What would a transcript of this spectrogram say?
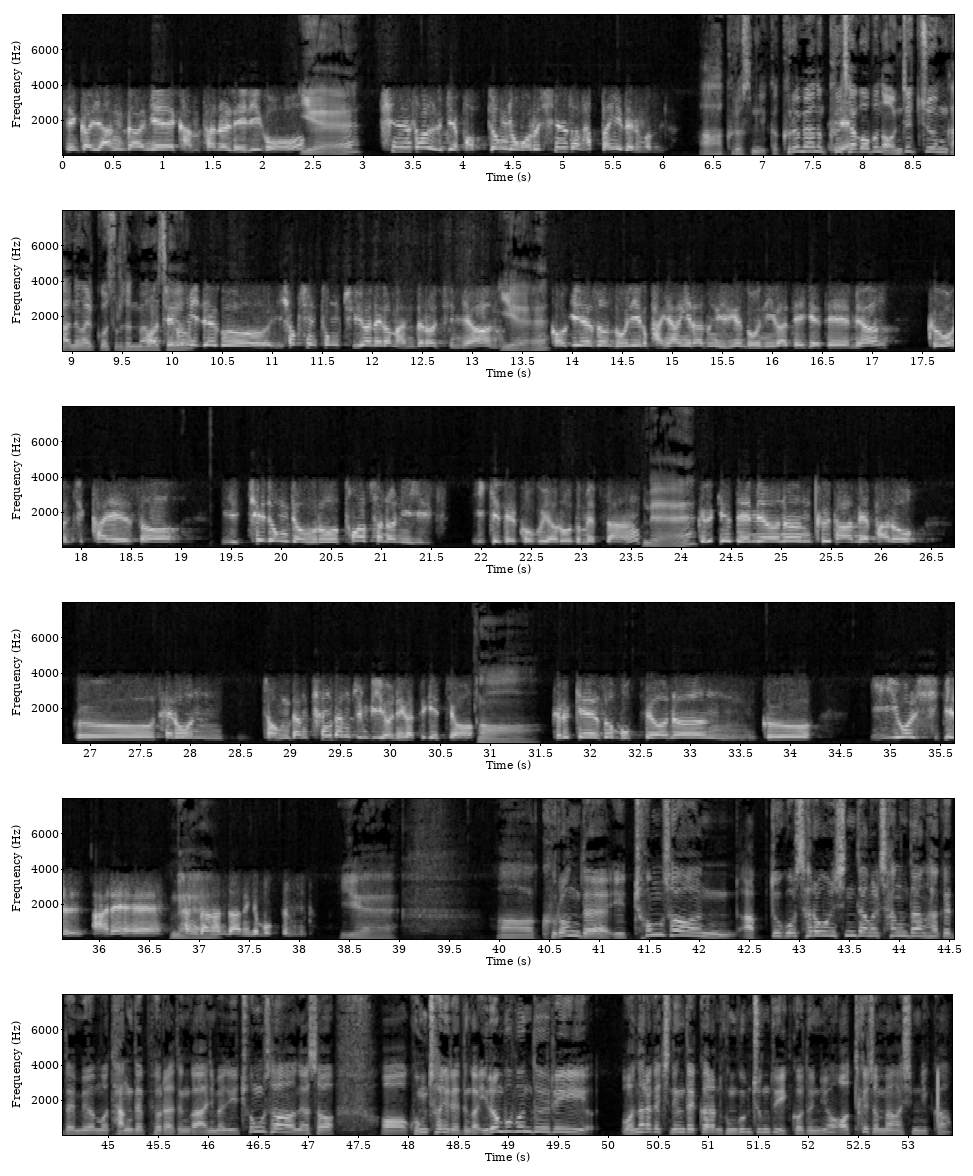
그러니까 양당의 간판을 내리고. 예. 신설, 이게 법정 용어로 신설 합당이 되는 겁니다. 아, 그렇습니까? 그러면 그 예. 작업은 언제쯤 가능할 것으로 전망하세요? 어, 지금 이제 그 혁신통치위원회가 만들어지면 예. 거기에서 논의 방향이라든가 이런 논의가 되게 되면 그 원칙하에서 이 최종적으로 통합선언이 있게 될 거고요. 로드맵상. 네. 그렇게 되면은 그 다음에 바로 그 새로운 정당 창당 준비위원회가 뜨겠죠. 어. 그렇게 해서 목표는 그 2월 10일 안에 네. 상당한다는 게 목표입니다. 예. 어, 그런데 이 총선 앞두고 새로운 신당을 창당하게 되면 뭐 당대표라든가 아니면 이 총선에서 어, 공천이라든가 이런 부분들이 원활하게 진행될까라는 궁금증도 있거든요. 어떻게 전망하십니까?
